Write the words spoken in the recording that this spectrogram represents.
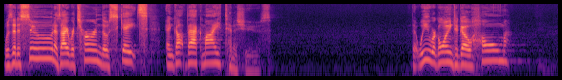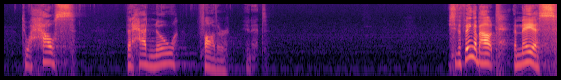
was that as soon as I returned those skates and got back my tennis shoes, that we were going to go home to a house that had no father in it. You see, the thing about Emmaus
